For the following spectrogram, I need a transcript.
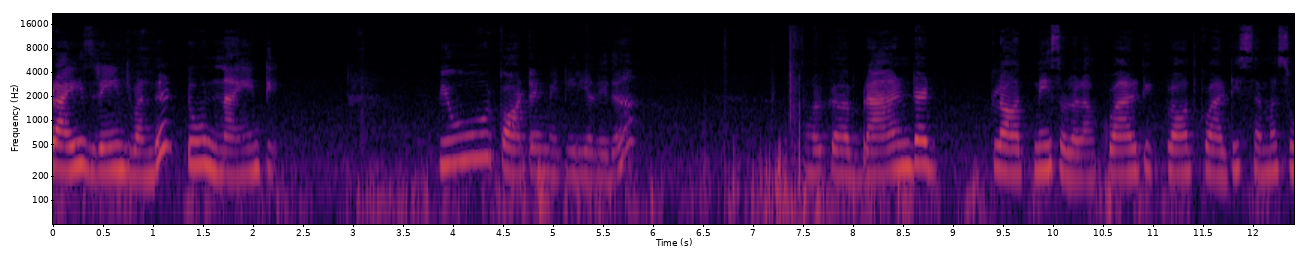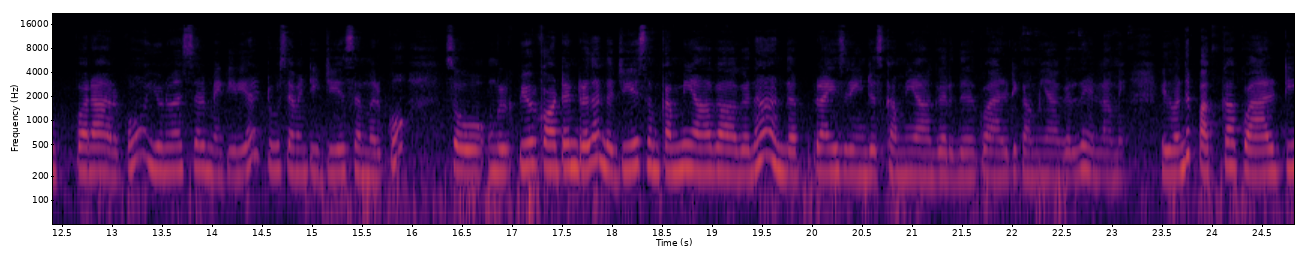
ப்ரைஸ் ரேஞ்ச் வந்து two ninety pure cotton material இது. உங்களுக்கு பிராண்டட் கிளாத்னே சொல்லலாம். குவாலிட்டி கிளாத் குவாலிட்டி செம்ம சூப்பராக இருக்கும். Universal material two seventy GSM இருக்கும். ஸோ உங்களுக்கு பியூர் காட்டன்றது அந்த ஜிஎஸ்எம் கம்மி ஆக ஆக தான் அந்த ப்ரைஸ் ரேஞ்சஸ் கம்மி ஆகிறது குவாலிட்டி கம்மி ஆகிறது எல்லாமே. இது வந்து பக்கா குவாலிட்டி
